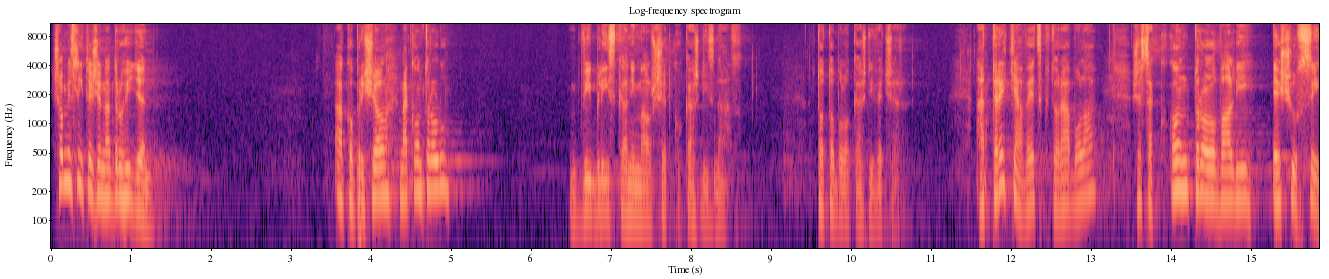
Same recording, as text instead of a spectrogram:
Čo myslíte, že na druhý deň ako prišiel na kontrolu? Vyblískaný mal všetko, každý z nás. Toto bolo každý večer. A tretia vec, ktorá bola, že sa kontrolovali ešusy.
